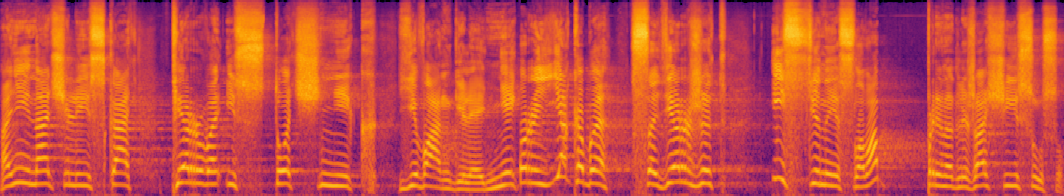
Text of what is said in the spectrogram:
Они начали искать первоисточник Евангелия, который якобы содержит истинные слова, принадлежащие Иисусу.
